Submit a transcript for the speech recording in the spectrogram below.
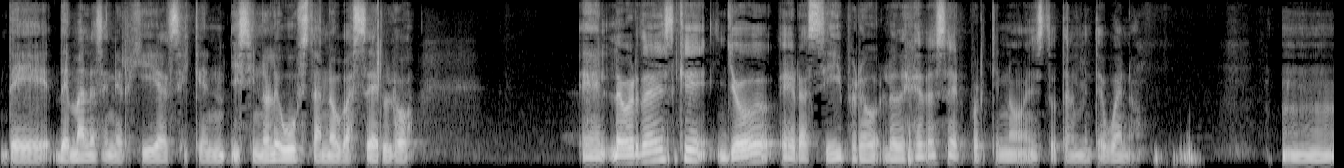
de, de, malas energías y que y si no le gusta no va a hacerlo eh, la verdad es que yo era así, pero lo dejé de hacer porque no es totalmente bueno. Mm,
